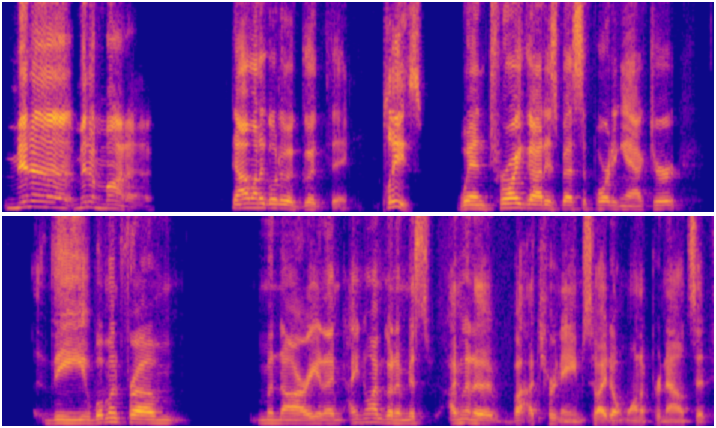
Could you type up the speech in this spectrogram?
Mina Minamata. Now I want to go to a good thing. Please. When Troy got his best supporting actor, the woman from Minari, and I, I know I'm going to miss, I'm going to botch her name, so I don't want to pronounce it.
